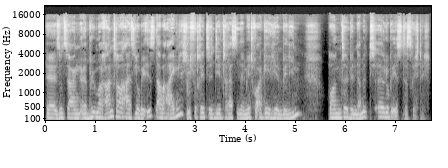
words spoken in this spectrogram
äh, sozusagen äh, blümeranter als Lobbyist, aber eigentlich, ich vertrete die Interessen der Metro AG hier in Berlin und äh, bin damit äh, Lobbyist, das ist richtig.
